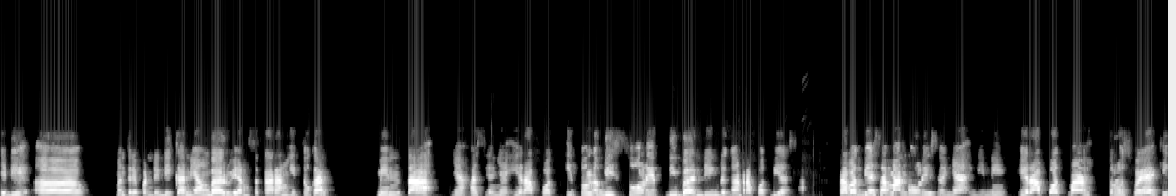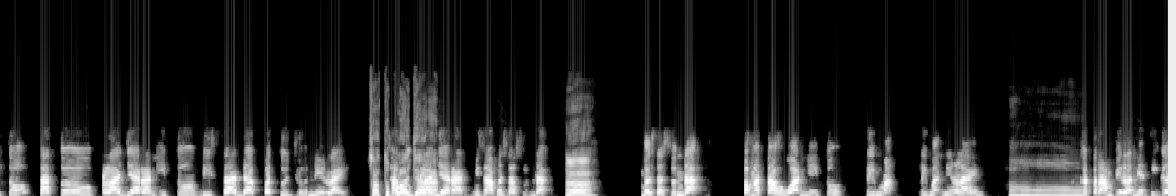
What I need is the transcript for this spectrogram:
Jadi eh, Menteri Pendidikan yang baru yang sekarang itu kan mintanya hasilnya e-rapot itu lebih sulit dibanding dengan rapot biasa. Rapot biasa mah nulisnya gini, e-rapot mah terus we gitu satu pelajaran itu bisa dapat tujuh nilai. satu Satu pelajaran. pelajaran. Misal bahasa Sunda, Ah. bahasa Sunda pengetahuannya itu lima lima nilai, Oh. keterampilannya tiga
